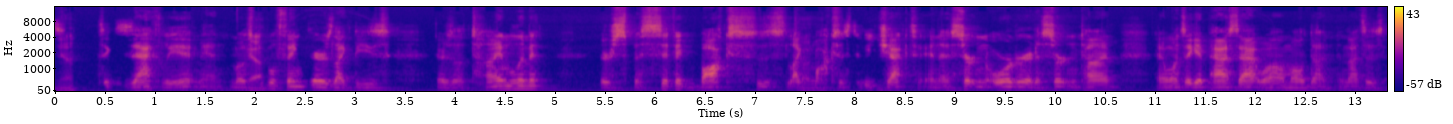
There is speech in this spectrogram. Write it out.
You know? It's exactly it, man. Most Yeah. people think there's like these, there's a time limit, there's specific boxes, like Totally. boxes to be checked in a certain order at a certain time. And once I get past that, well, I'm all done. And that's as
